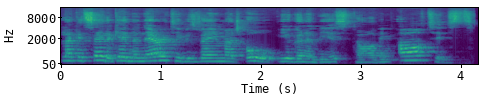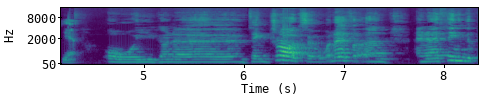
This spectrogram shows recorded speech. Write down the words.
like I said, again, the narrative is very much, oh, you're going to be a starving artist. Yeah. Or you're going to take drugs or whatever. And, and I think the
